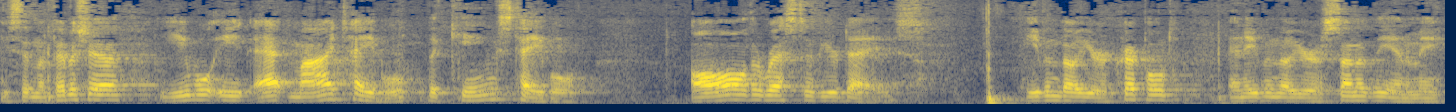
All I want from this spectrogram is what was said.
He said, Mephibosheth, you will eat at my table, the king's table, all the rest of your days. Even though you're crippled and even though you're a son of the enemy,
